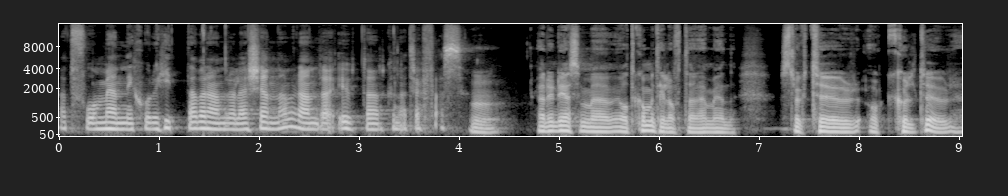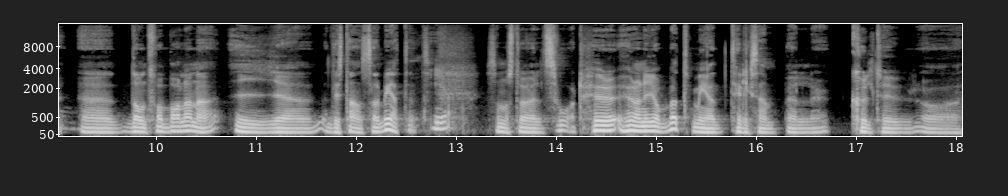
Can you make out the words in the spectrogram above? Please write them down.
Att få människor att hitta varandra och lära känna varandra utan att kunna träffas. Mm. Ja, det är det som jag återkommer till ofta, det här med struktur och kultur. Eh, de två bollarna i eh, distansarbetet. Ja. Som måste vara väldigt svårt. Hur, hur har ni jobbat med till exempel kultur och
